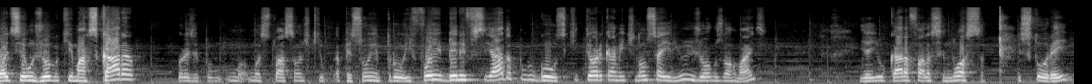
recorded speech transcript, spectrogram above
pode ser um jogo que mascara por exemplo, uma, uma, situação de que a pessoa entrou e foi beneficiada por gols que teoricamente não sairiam em jogos normais. E aí o cara fala assim: nossa, estourei.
